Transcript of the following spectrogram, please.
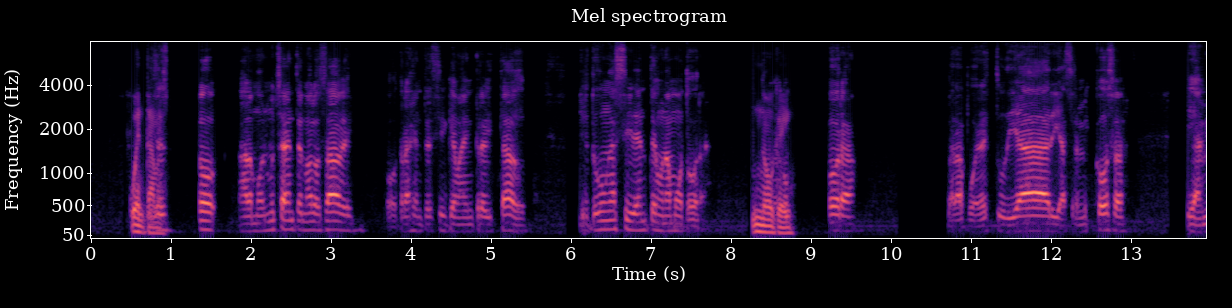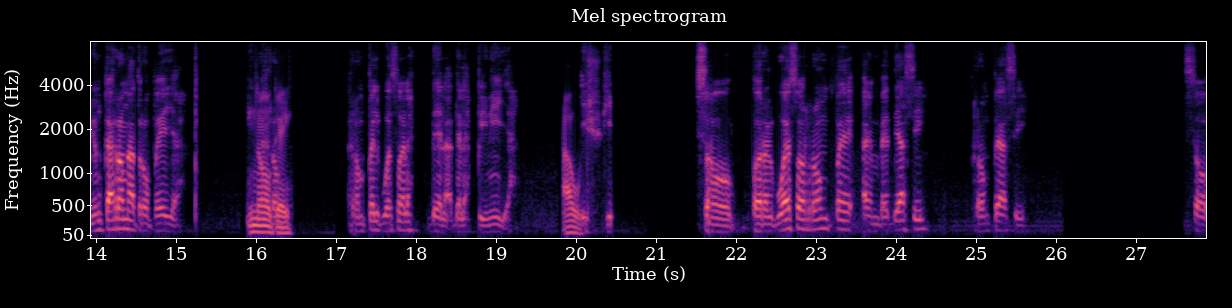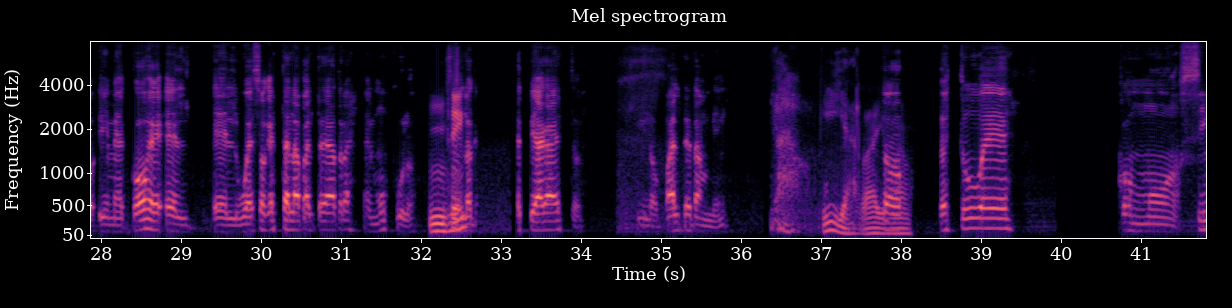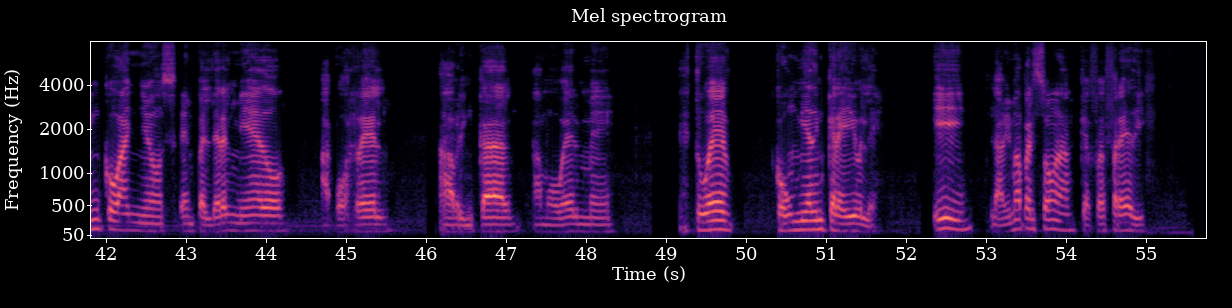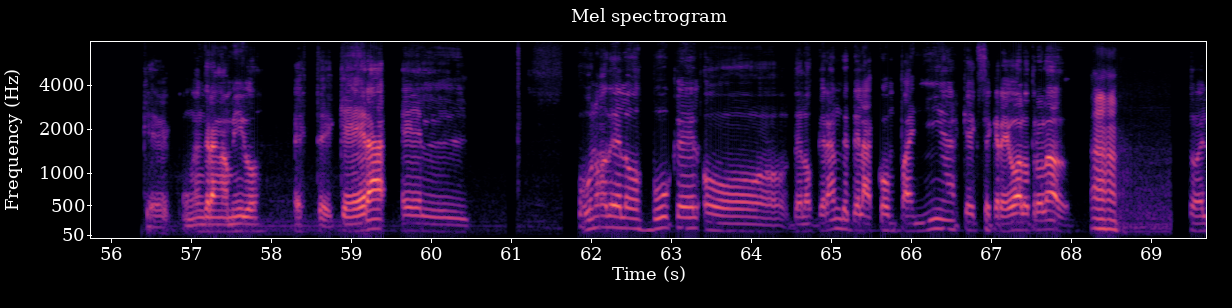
Cuéntame. a lo mejor mucha gente no lo sabe, otra gente sí que me ha entrevistado. Yo tuve un accidente en una motora. No, ok. Motora para poder estudiar y hacer mis cosas. Y a mí un carro me atropella. No, ok. me rompe el hueso de la, de la, de la espinilla. Ouch. so, pero el hueso rompe, en vez de así, rompe así. So, y me coge el, el, hueso que está en la parte de atrás, el músculo. Sí. Lo que haga esto. Y lo parte también. Y ya, rayo. yo estuve como cinco años en perder el miedo a correr, a brincar, a moverme. Estuve con un miedo increíble. Y la misma persona que fue Freddy, que un gran amigo, este, que era el uno de los bookers o de los grandes de la compañía que se creó al otro lado. Ajá.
